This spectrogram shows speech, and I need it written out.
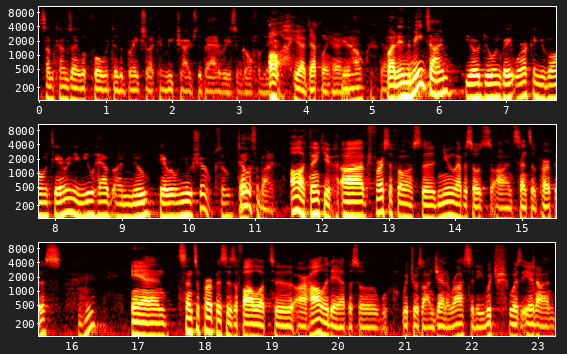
Sometimes I look forward to the break so I can recharge the batteries and go from there. Oh yeah, definitely, Harry. you know. Definitely. But in the meantime, you're doing great work and you're volunteering, and you have a new Hero in You show. So tell us about it. Oh, thank you. Uh, first and foremost, the new episode's on sense of purpose. Mm-hmm. And sense of purpose is a follow up to our holiday episode, which was on generosity, which was aired on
